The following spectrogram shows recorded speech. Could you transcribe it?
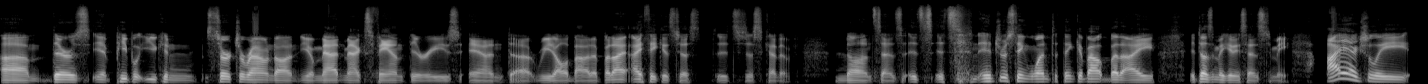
Um, there's it, people you can search around on you know Mad Max fan theories and uh, read all about it, but I, I think it's just it's just kind of nonsense. It's it's an interesting one to think about, but I it doesn't make any sense to me. I actually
